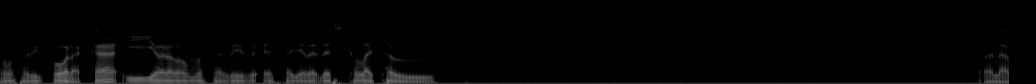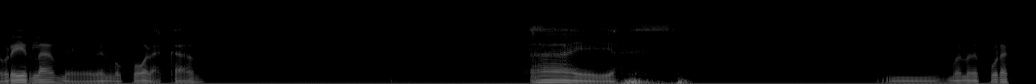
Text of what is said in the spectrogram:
Vamos a abrir por acá y ahora vamos a abrir esta llave de esqueleto. Al abrirla me vengo por acá. Ay, Dios. Mm, bueno, de pura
